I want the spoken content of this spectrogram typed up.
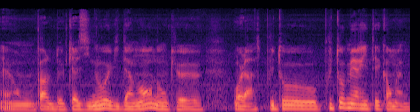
On parle de casino évidemment, donc euh, voilà, plutôt plutôt mérité quand même.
